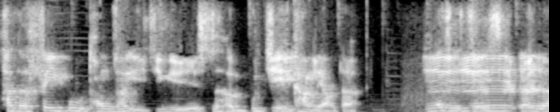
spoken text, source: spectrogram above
他的肺部通常已经也是很不健康了的。而且这些人呢，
